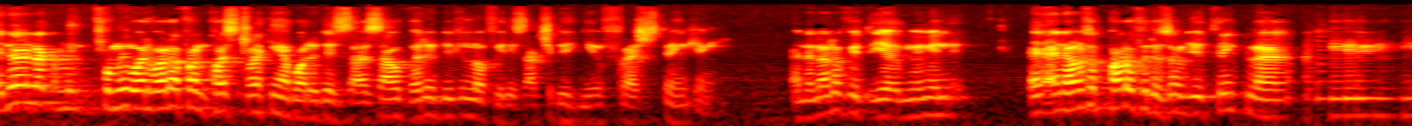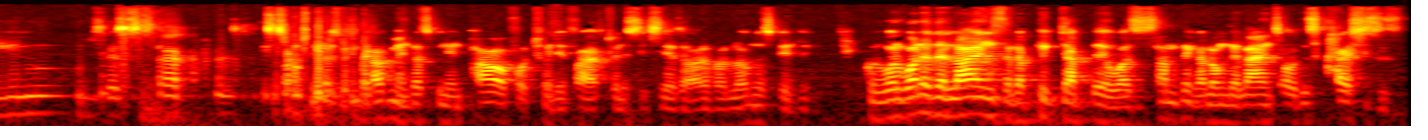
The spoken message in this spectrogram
And then, like, I mean, for me, what, what I find quite striking about it is, is how very little of it is actually new, fresh thinking. And a lot of it, yeah, I mean, and, and also part of it is all you think like you, just it's been government that's been in power for 25, 26 years, however long it's been. Because one, one of the lines that I picked up there was something along the lines, oh, this crisis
